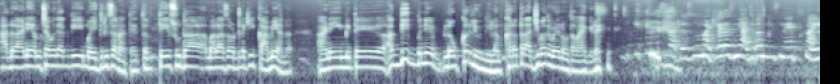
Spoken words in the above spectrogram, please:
आलं आणि आमच्यामध्ये अगदी मैत्रीचं नातं आहे. तर ते सुद्धा मला असं वाटलं की कामी आलं. आणि मी ते अगदी म्हणजे लवकर लिहून दिलं. खरं तर अजिबात वेळ नव्हता माझ्याकडे. किती मिस तू मी अजिबात मिस नाही नाही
